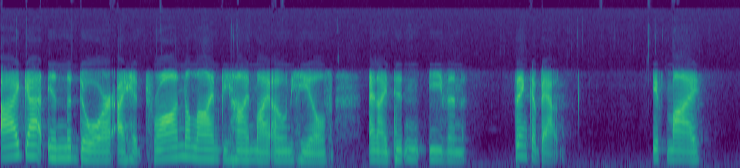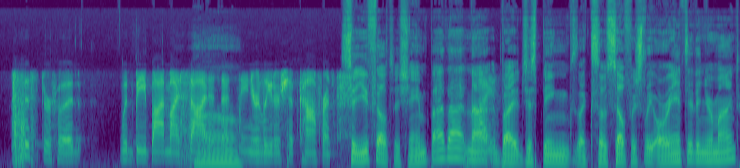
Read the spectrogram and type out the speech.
I got in the door, I had drawn the line behind my own heels, and I didn't even think about if my sisterhood would be by my side at Oh. that senior leadership conference. So you felt ashamed by that, not I- by just being like so selfishly oriented in your mind?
